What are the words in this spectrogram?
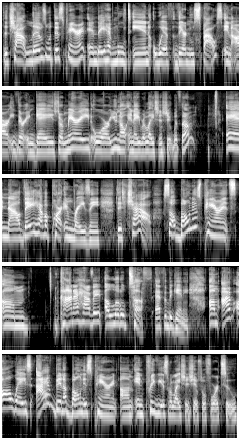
the child lives with this parent and they have moved in with their new spouse and are either engaged or married or, you know, in a relationship with them and now they have a part in raising this child. So bonus parents um kind of have it a little tough at the beginning. Um, I've always I have been a bonus parent um in previous relationships before too.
